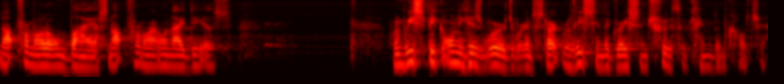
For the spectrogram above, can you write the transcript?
not from our own bias, not from our own ideas. When we speak only His words, we're going to start releasing the grace and truth of kingdom culture.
